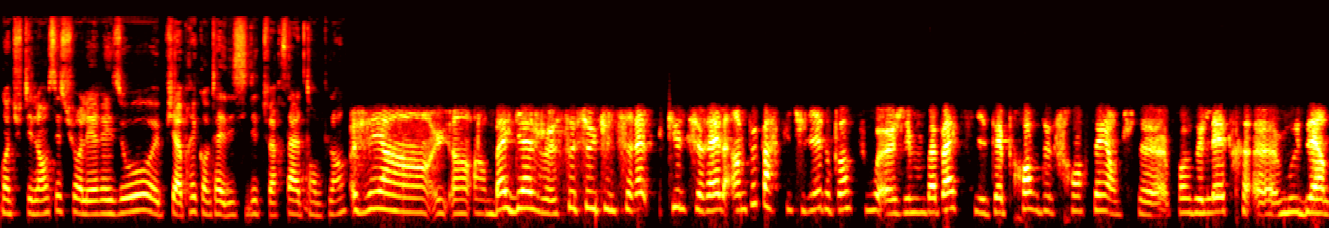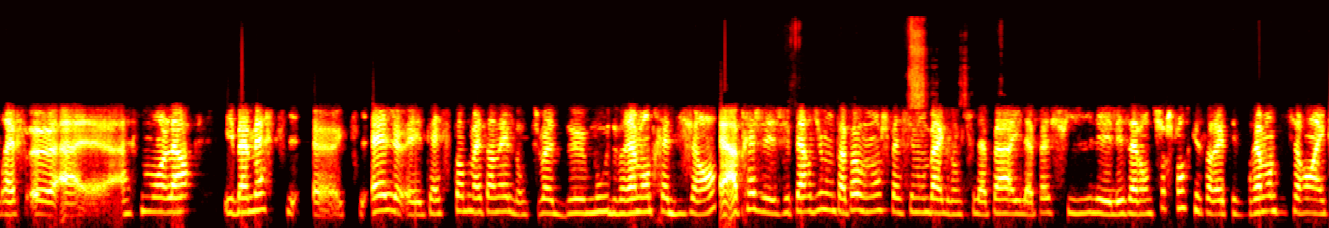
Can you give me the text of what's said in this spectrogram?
quand tu t'es lancé sur les réseaux et puis après quand tu as décidé de faire ça à temps plein? J'ai un, un, bagage socio-culturel culturel un peu particulier, donc sens où euh, j'ai mon papa qui était prof de français, en plus prof de lettres modernes, bref, à, à ce moment-là, et ma mère qui euh, qui elle était assistante maternelle donc tu vois deux moods vraiment très différents. Après j'ai perdu mon papa au moment où je passais mon bac donc il a pas il a pas suivi les, les aventures. Je pense que ça aurait été vraiment différent avec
